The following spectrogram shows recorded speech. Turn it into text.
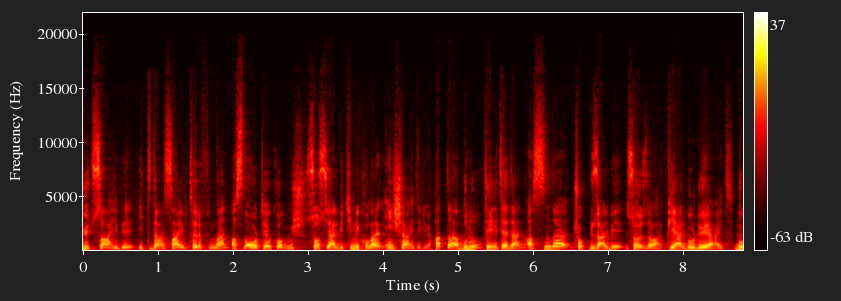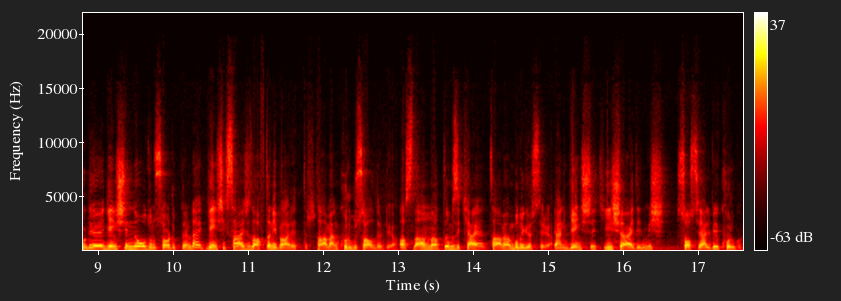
güç sahibi, iktidar sahibi tarafından aslında ortaya konmuş sosyal bir kimlik olarak inşa ediliyor. Hatta bunu teyit eden aslında çok güzel bir söz de var. Pierre Bourdieu'ya ait. Bourdieu'ya gençliğin ne olduğunu sorduklarında gençlik sadece laftan ibarettir. Tamamen kurgusaldır diyor. Aslında anlattığımız hikaye tamamen bunu gösteriyor. Yani gençlik inşa edilmiş sosyal bir kurgu.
